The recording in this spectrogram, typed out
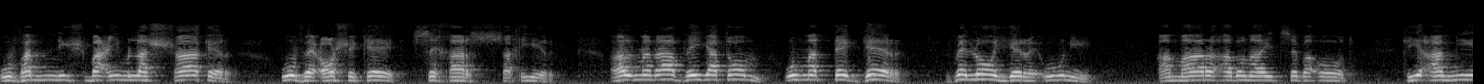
ובנשבעים לשקר ובעושקי שכר שכיר. אלמנה ויתום ומטה גר ולא יראוני. אמר אדוני צבאות, כי אני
